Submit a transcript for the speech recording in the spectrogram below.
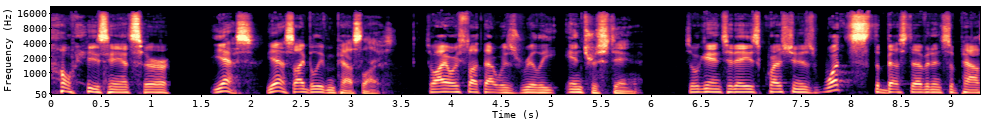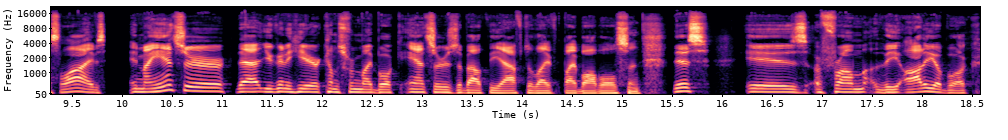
always answer, Yes, yes, I believe in past lives. So I always thought that was really interesting. So, again, today's question is What's the best evidence of past lives? And my answer that you're going to hear comes from my book, Answers About the Afterlife by Bob Olson. This is from the audiobook.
